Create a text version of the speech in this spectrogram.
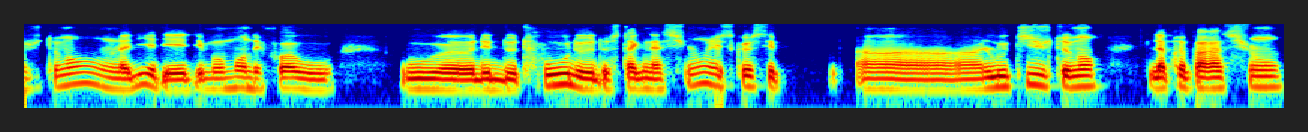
justement, on l'a dit, il y a des, moments des fois où, où de, de, trous, de, de stagnation. Est-ce que c'est l'outil justement de la préparation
